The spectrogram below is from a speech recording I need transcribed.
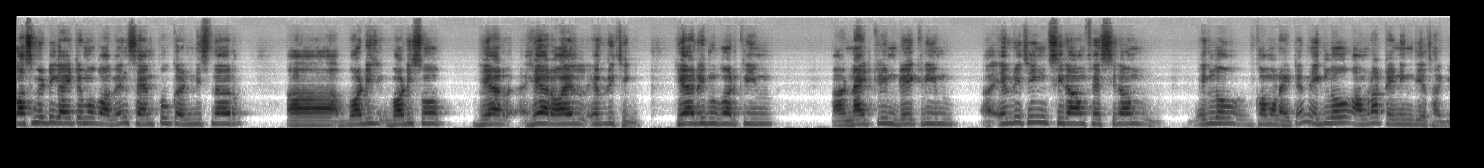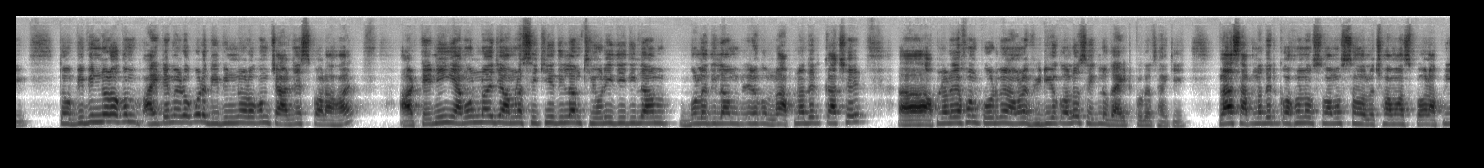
কসমেটিক আইটেমও পাবেন shampoo conditioner body body soap hair hair oil everything hair remover cream night cream day cream everything serum face serum এগুলো কমন আইটেম এগুলো আমরা ট্রেনিং দিয়ে থাকি। তো বিভিন্ন রকম আইটেমের ওপরে বিভিন্ন রকম চার্জেস করা হয়। আর ট্রেনিং এমন নয় যে আমরা শিখিয়ে দিলাম থিওরি দিয়ে দিলাম, বলে দিলাম, এরকম না। আপনাদের কাছে আপনারা যখন করবেন, আমরা ভিডিও কলও সেগুলো গাইড করে থাকি। প্লাস আপনাদের কখনো সমস্যা হলো ছ মাস পর, আপনি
